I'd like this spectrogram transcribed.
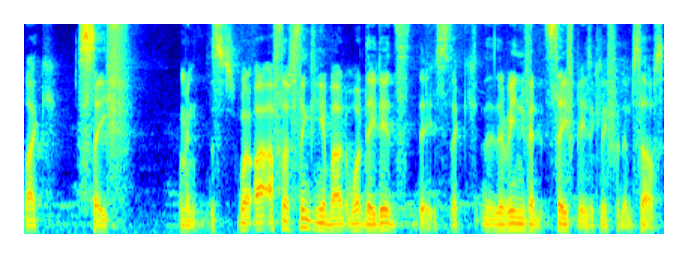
like SAFe. I mean, this, well, after thinking about what they did, they, like, they reinvented SAFe basically for themselves.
